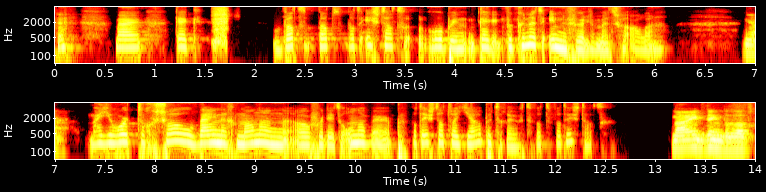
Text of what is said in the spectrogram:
maar kijk, wat, wat, wat is dat, Robin? Kijk, we kunnen het invullen met z'n allen. Ja. Maar je hoort toch zo weinig mannen over dit onderwerp. Wat is dat wat jou betreft? Wat, wat is dat? Nou, ik denk dat, dat,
